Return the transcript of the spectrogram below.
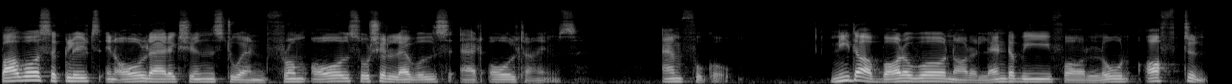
Power circulates in all directions to and from all social levels at all times. M. Foucault. Neither a borrower nor a lender be for loan often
